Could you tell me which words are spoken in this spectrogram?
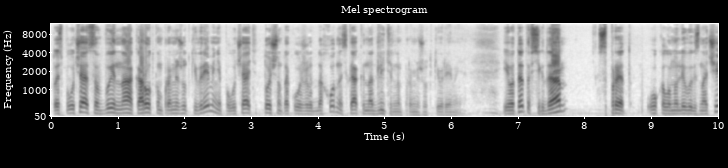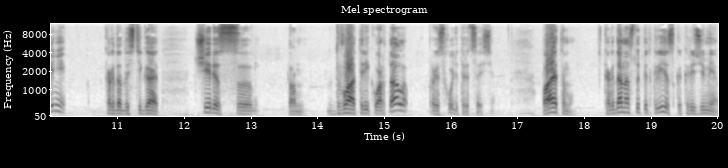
То есть получается вы на коротком промежутке времени получаете точно такую же доходность, как и на длительном промежутке времени. И вот это всегда спред около нулевых значений, когда достигает через э, там, 2-3 квартала происходит рецессия. Поэтому когда наступит кризис, как резюме,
